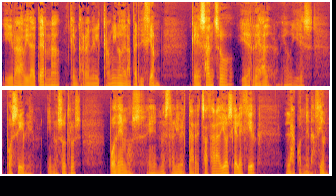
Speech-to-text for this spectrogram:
ir a la vida eterna que entrar en el camino de la perdición, que es ancho y es real y es posible. Y nosotros podemos, ¿eh? en nuestra libertad, rechazar a Dios y elegir la condenación.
